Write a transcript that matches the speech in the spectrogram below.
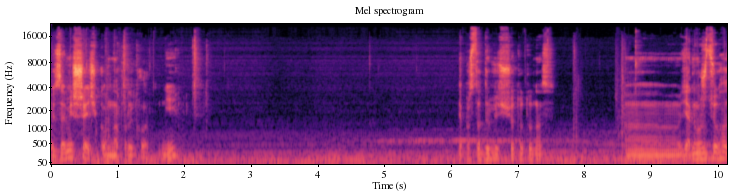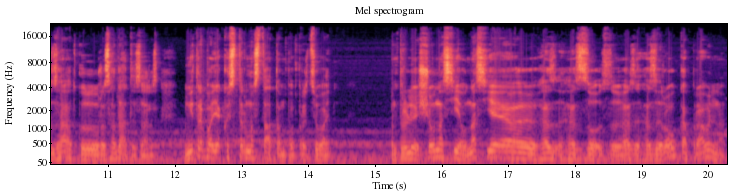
Ось за мішечком, наприклад. Ні? Я просто дивлюсь, що тут у нас. Е, я не можу цю га- загадку розгадати зараз. Мені треба якось з термостатом попрацювати. Контролює, що у нас є? У нас є е, газ, газо, газ, газировка, правильно?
